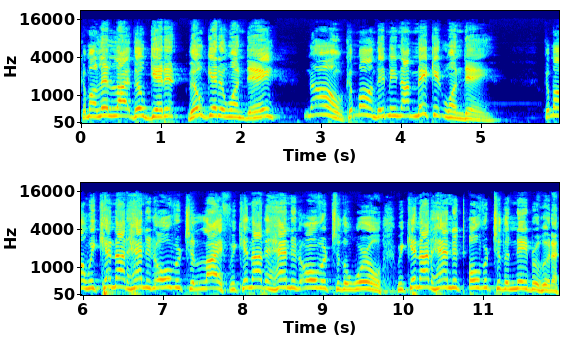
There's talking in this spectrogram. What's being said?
Come on, let it They'll get it. They'll get it one day. No, come on. They may not make it one day. Come on, we cannot hand it over to life. We cannot hand it over to the world. We cannot hand it over to the neighborhood.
